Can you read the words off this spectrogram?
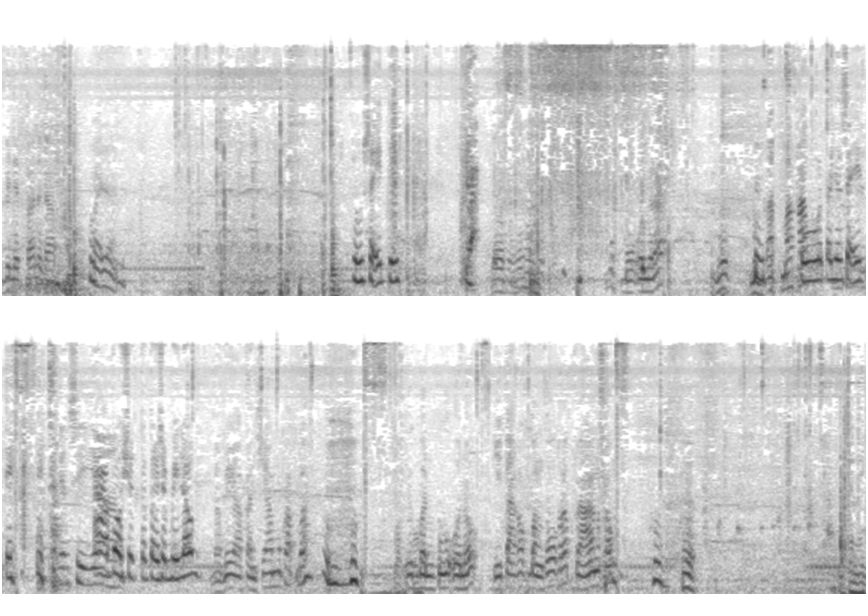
Binet pa nag Wala. Yung sa iti. Buon mo na. Bugat makat. Puta dyan sa iti. Yan siya. Ah, po, shoot to sa bilog. Dabi akan siya mukha ba? Uban po no. Kita ka bangko krap. Kaya ko. Sa nig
